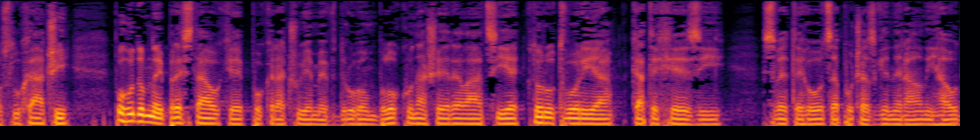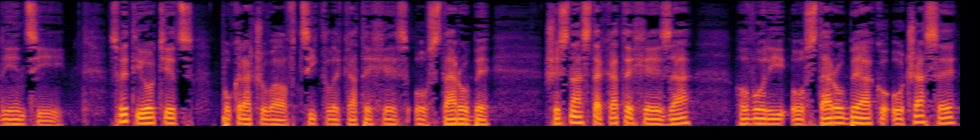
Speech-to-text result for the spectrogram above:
poslucháči, po hudobnej prestávke pokračujeme v druhom bloku našej relácie, ktorú tvoria katechézy svätého Otca počas generálnych audiencií. Svetý Otec pokračoval v cykle katechéz o starobe. 16. katechéza hovorí o starobe ako o čase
